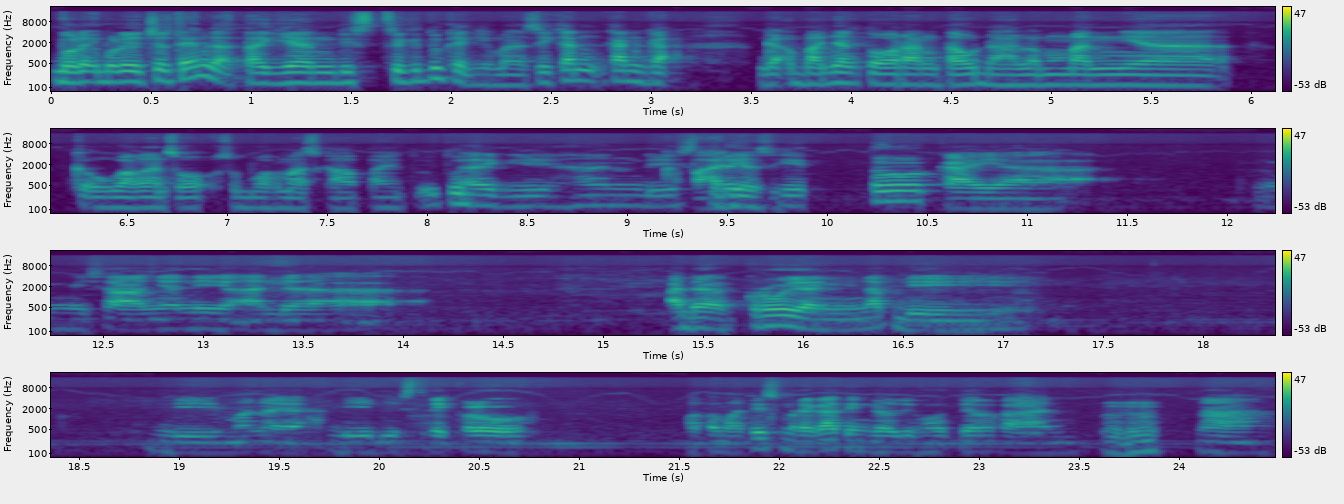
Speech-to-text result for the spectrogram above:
Boleh boleh ceritain nggak tagihan distrik itu kayak gimana sih? Kan kan nggak nggak banyak tuh orang tahu dalemannya keuangan se- sebuah maskapai itu. Itu tagihan listrik itu kayak misalnya nih ada ada kru yang nginap di di mana ya di distrik lo otomatis mereka tinggal di hotel kan Mhm. nah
